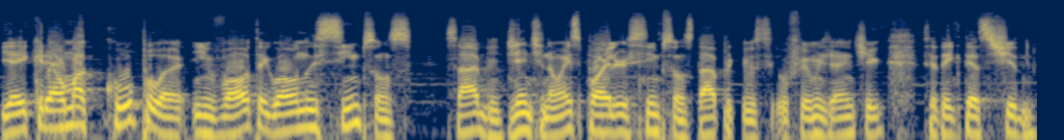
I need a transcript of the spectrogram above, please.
E aí criar uma cúpula em volta igual nos Simpsons sabe? Gente, não é spoiler Simpsons, tá? Porque o, filme já é antigo, você tem que ter assistido.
